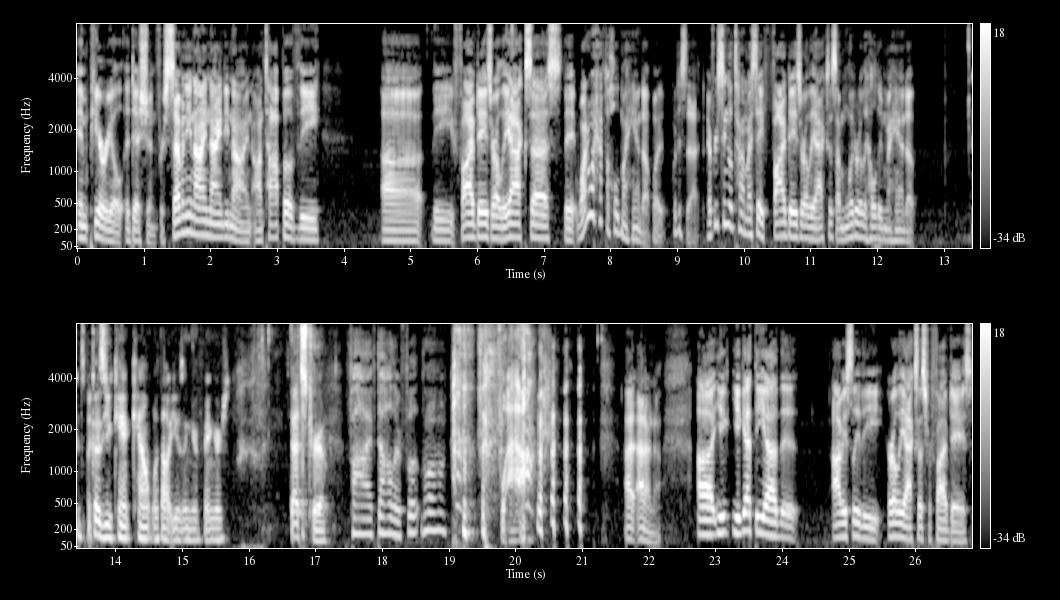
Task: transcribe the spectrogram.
Imperial edition for seventy nine ninety nine on top of the uh, the five days early access. The why do I have to hold my hand up? What what is that? Every single time I say five days early access, I'm literally holding my hand up. It's because you can't count without using your fingers. That's true. Five dollar foot long. Wow. I, I don't know. Uh, you you get the uh, the obviously the early access for five days,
